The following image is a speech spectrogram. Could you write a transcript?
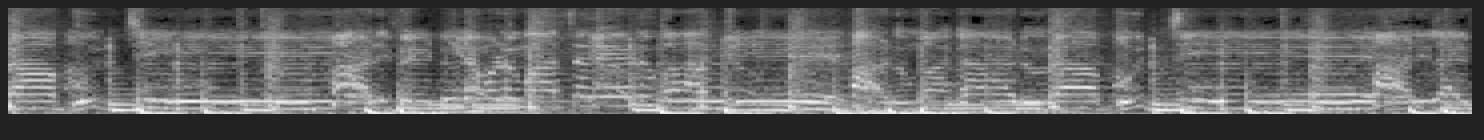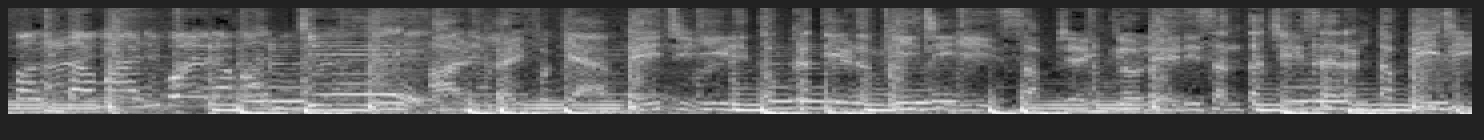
రా బుజ్జి. రా బుజ్జి. ఆడి లైఫ్ అంతా మాడిపోయిన బజ్జి. ఆడి లైఫ్ క్యాబేజీ ఈడి తొక్క తీయడం ఈజీ. ఈ సబ్జెక్ట్లో లేడీస్ అంతా చేశారంట పీజీ.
